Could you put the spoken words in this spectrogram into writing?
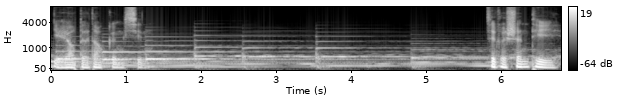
也要得到更新。这个身体。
